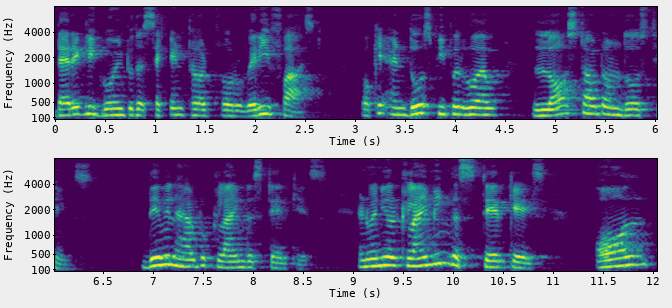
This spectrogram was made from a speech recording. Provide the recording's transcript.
directly going to the second third floor very fast. Okay? And those people who have lost out on those things they will have to climb the staircase. And when you're climbing the staircase all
